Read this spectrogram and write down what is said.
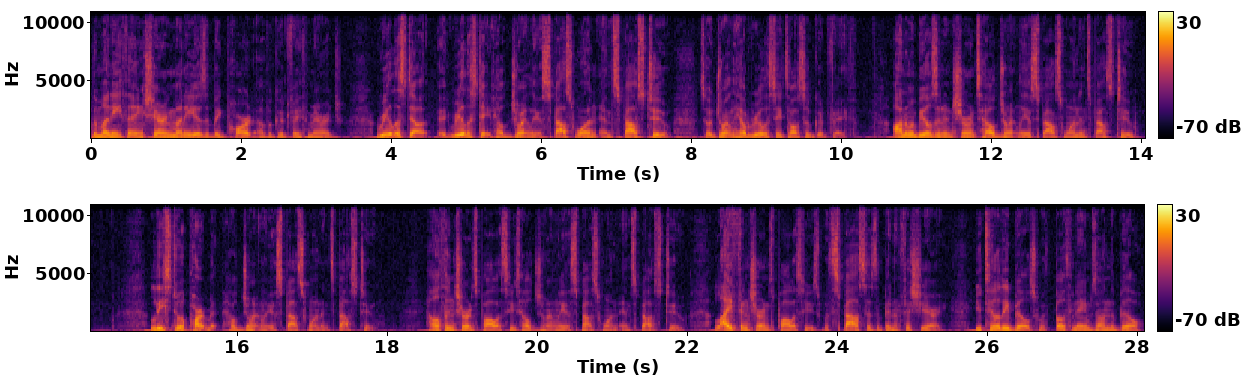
The money thing, sharing money is a big part of a good faith marriage. Real estate, real estate held jointly as spouse one and spouse two. So jointly held real estate is also good faith. Automobiles and insurance held jointly as spouse one and spouse two. Lease to apartment held jointly as spouse one and spouse two. Health insurance policies held jointly as spouse one and spouse two. Life insurance policies with spouse as a beneficiary. Utility bills with both names on the bill.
